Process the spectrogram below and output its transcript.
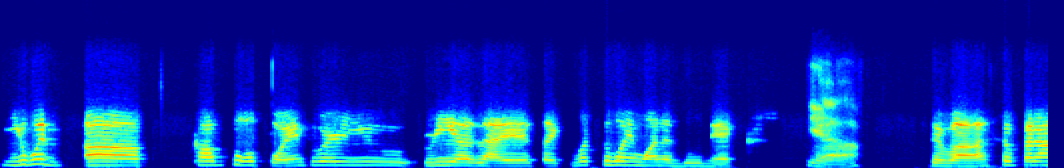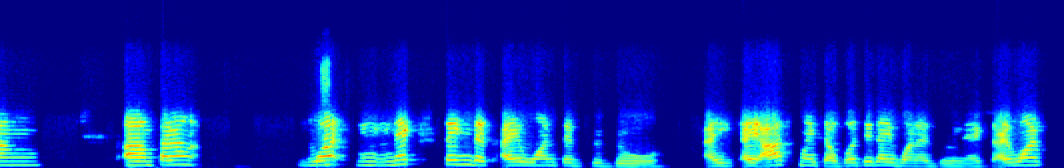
you would uh come to a point where you realize like what do I want to do next? Yeah. 'Di ba? So parang um parang what next thing that I wanted to do, I I asked myself what did I want to do next? I want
